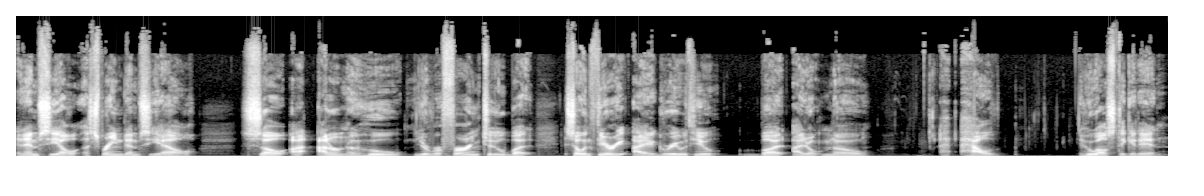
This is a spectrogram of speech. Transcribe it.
an MCL, a sprained MCL. So I, I don't know who you're referring to, but so in theory, I agree with you, but I don't know how who else to get in.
